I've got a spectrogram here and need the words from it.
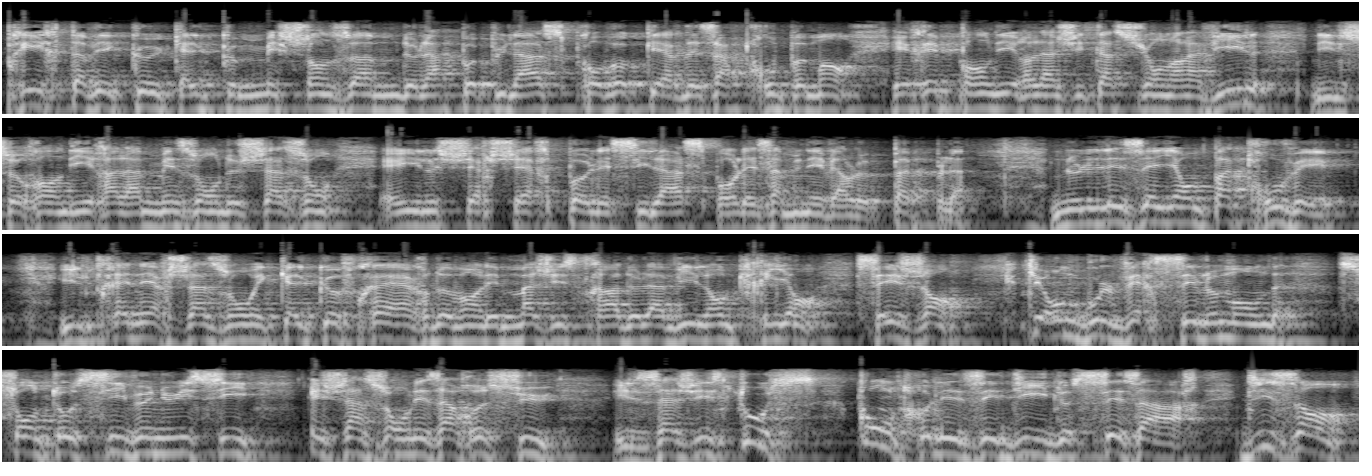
prirent avec eux quelques méchants hommes de la populace, provoquèrent des attroupements et répandirent l'agitation dans la ville. Ils se rendirent à la maison de Jason et ils cherchèrent Paul et Silas pour les amener vers le peuple. Ne les ayant pas trouvés, ils traînèrent Jason et quelques frères devant les magistrats de la ville en criant Ces gens qui ont bouleversé le monde sont aussi venus ici, et Jason les a reçus. Ils agissent tous contre les édits de César, disant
